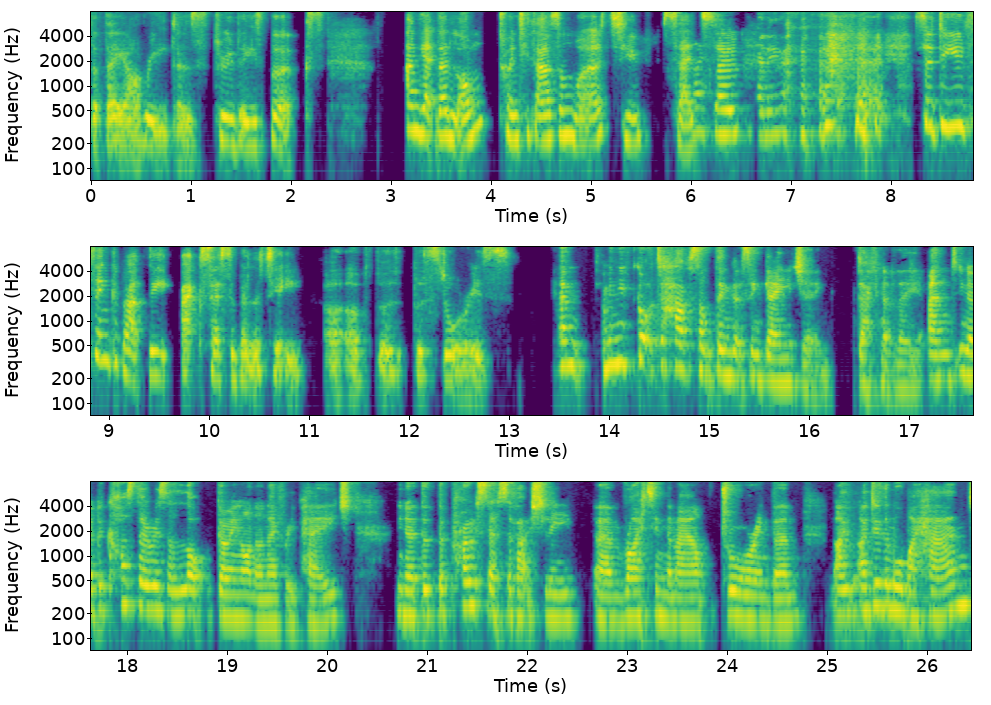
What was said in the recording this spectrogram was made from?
that they are readers through these books. And yet they're long, 20,000 words, you said. So, so do you think about the accessibility of the, the stories? Um, I mean, you've got to have something that's engaging definitely. And, you know, because there is a lot going on on every page, you know, the, the process of actually um, writing them out, drawing them, I, I do them all by hand.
